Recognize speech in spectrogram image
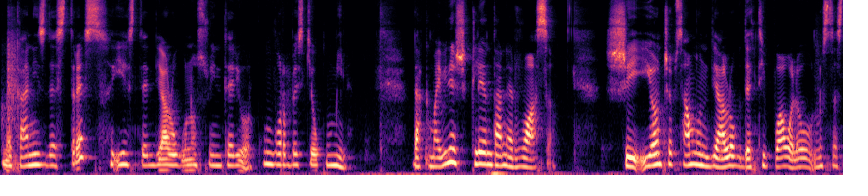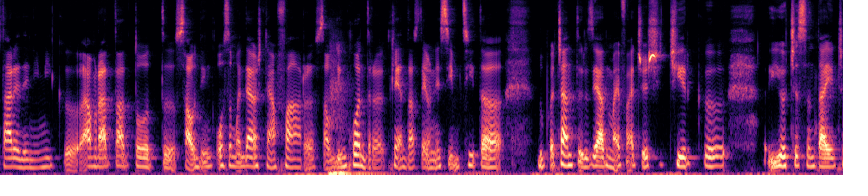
mecanism de stres este dialogul nostru interior. Cum vorbesc eu cu mine? Dacă mai vine și clienta nervoasă și eu încep să am un dialog de tip, aoleu, nu sunt în stare de nimic, am ratat tot sau din, o să mă dea ăștia afară sau din contră, clienta asta e o nesimțită, după ce a întârziat mai face și circ, eu ce sunt aici,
